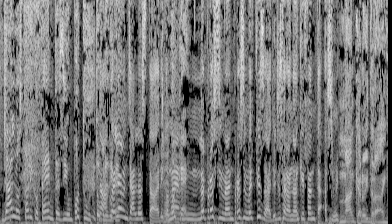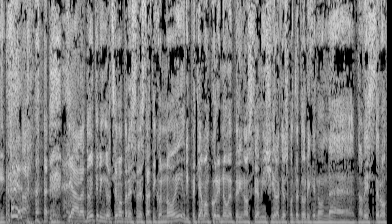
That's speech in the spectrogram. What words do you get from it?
giallo storico fantasy, un po' tutto. No, quello è un giallo storico, ma Ok. mm, la prossima, il prossimo episodio ci saranno anche i fantasmi. Mancano i draghi. Chiara, noi ti ringraziamo per essere stati con noi. Ripetiamo ancora il nome per i nostri amici radioascoltatori che non eh, avessero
